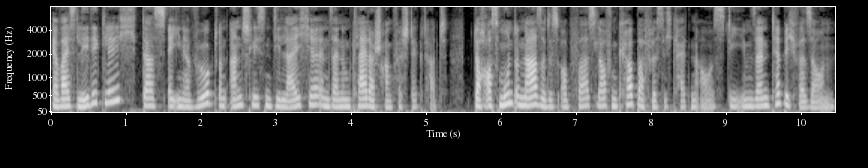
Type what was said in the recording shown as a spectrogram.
Er weiß lediglich, dass er ihn erwürgt und anschließend die Leiche in seinem Kleiderschrank versteckt hat. Doch aus Mund und Nase des Opfers laufen Körperflüssigkeiten aus, die ihm seinen Teppich versauen.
